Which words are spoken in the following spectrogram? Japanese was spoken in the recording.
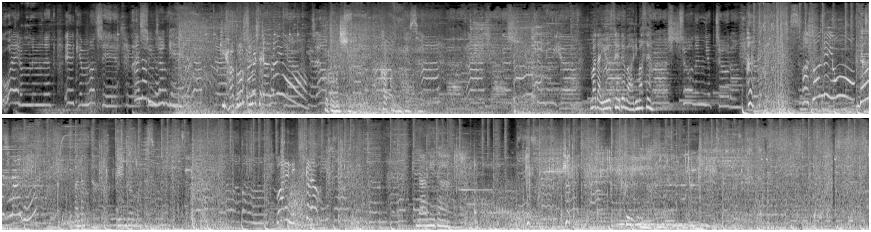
Wait a minute 息持ち。花火の意見気迫を示せほとばしる過去の伝説まだ優勢ではありません。遊んでよ。動じないで。あなた引導を渡そう。我に力を。涙クリティ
